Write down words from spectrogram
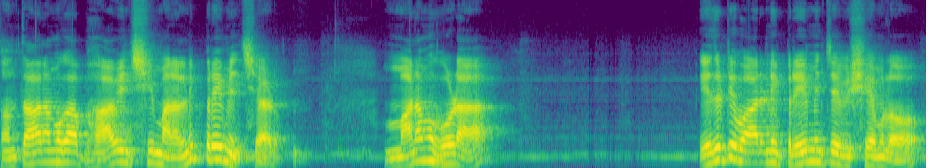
సంతానముగా భావించి మనల్ని ప్రేమించాడు. మనము కూడా ఎదుటి వారిని ప్రేమించే విషయంలో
